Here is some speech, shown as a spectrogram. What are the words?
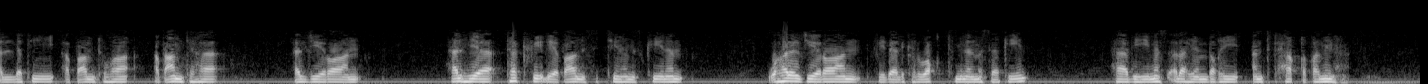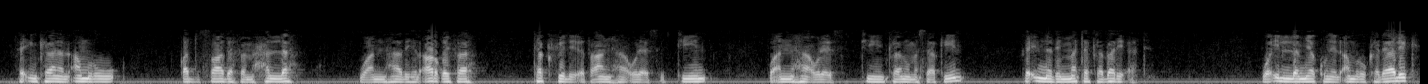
التي أطعمتها أطعمتها الجيران. هل هي تكفي لإطعام ستين مسكينا؟ وهل الجيران في ذلك الوقت من المساكين؟ هذه مسألة ينبغي أن تتحقق منها. فإن كان الأمر قد صادف محله وأن هذه الأرغفة تكفي لإطعام هؤلاء الستين وأن هؤلاء الستين كانوا مساكين فإن ذمتك برئت. وإن لم يكن الأمر كذلك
